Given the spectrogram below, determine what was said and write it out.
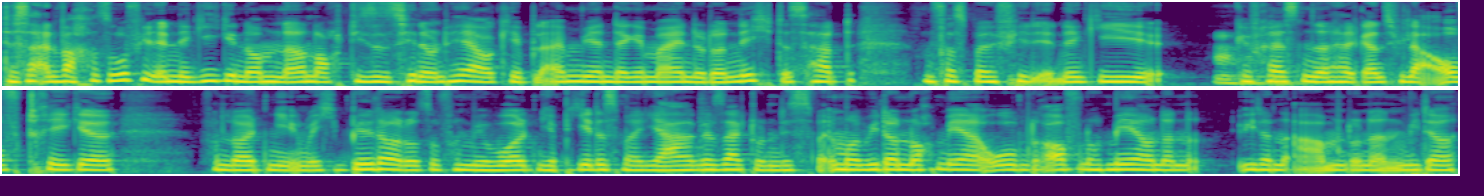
Das hat einfach so viel Energie genommen, dann auch dieses Hin und Her, okay, bleiben wir in der Gemeinde oder nicht, das hat unfassbar viel Energie gefressen, dann halt ganz viele Aufträge von Leuten, die irgendwelche Bilder oder so von mir wollten. Ich habe jedes Mal Ja gesagt und es war immer wieder noch mehr obendrauf, noch mehr und dann wieder ein Abend und dann wieder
